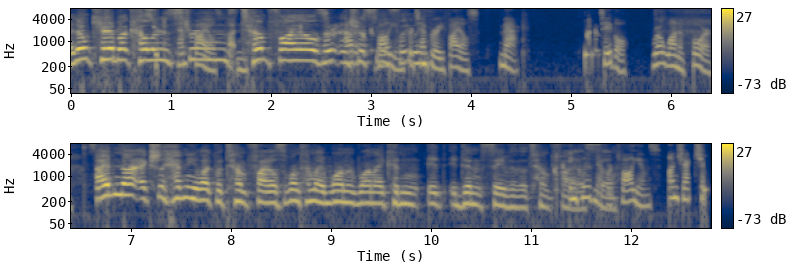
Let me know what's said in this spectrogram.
I don't care about colors, Temp files streams, button. temp files are interesting. volume for temporary files. Mac. Table. Row 1 of 4. I've not actually had any luck with temp files. The one time I wanted one, I couldn't. It, it didn't save as a temp file. Include So. network volumes. Uncheck. Check.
